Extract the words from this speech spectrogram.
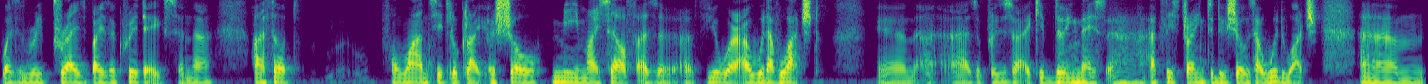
was praised by the critics. And uh, I thought, for once, it looked like a show me myself as a, a viewer I would have watched. And uh, as a producer, I keep doing this, uh, at least trying to do shows I would watch. Um,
